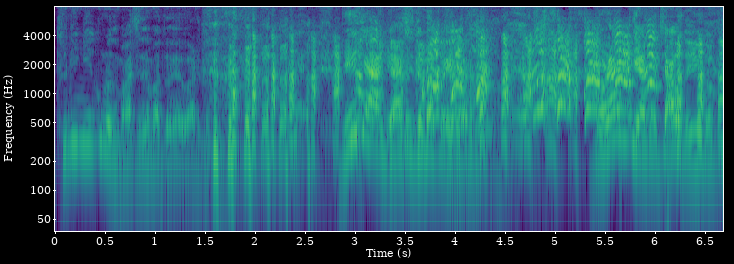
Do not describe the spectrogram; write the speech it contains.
釣りに行くのでも足手まとい言われてる。レジャーに足手まとい言われてる。ボランティアとちゃうと言うとくよ。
